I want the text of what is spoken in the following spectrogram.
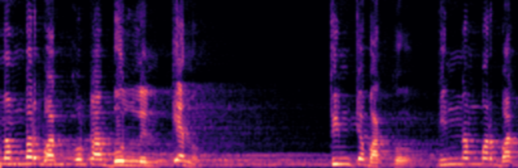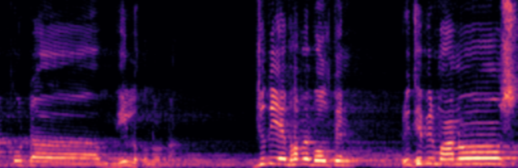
নম্বর বাক্যটা বললেন কেন? তিনটা বাক্য, তিন নম্বর বাক্যটা মিল হলো না। যদি এভাবে বলতেন, পৃথিবীর মানুষ,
